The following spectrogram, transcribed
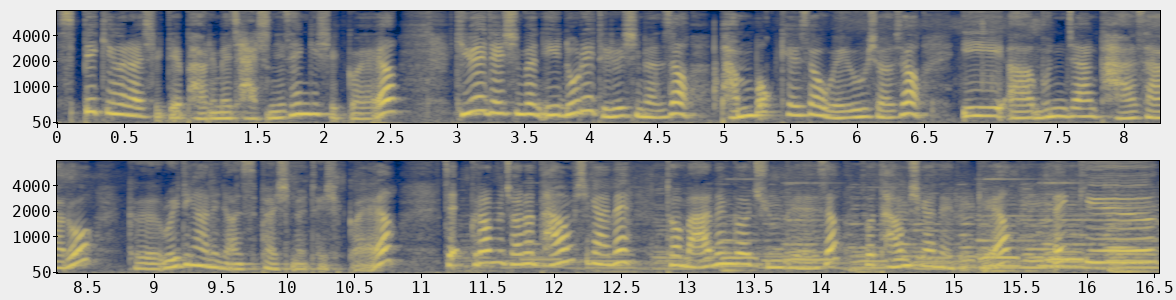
speaking을 하실 때 발음에 자신이 생기실 거예요. 기회 되시면 이 노래 들으시면서 반복해서 외우셔서 이 아, 문장 가사로 그 reading하는 연습하시면 되실 거예요. 자, 그러면 저는 다음 시간에 더 많은 걸 준비해서 또 다음 시간에 뵐게요. Thank you.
